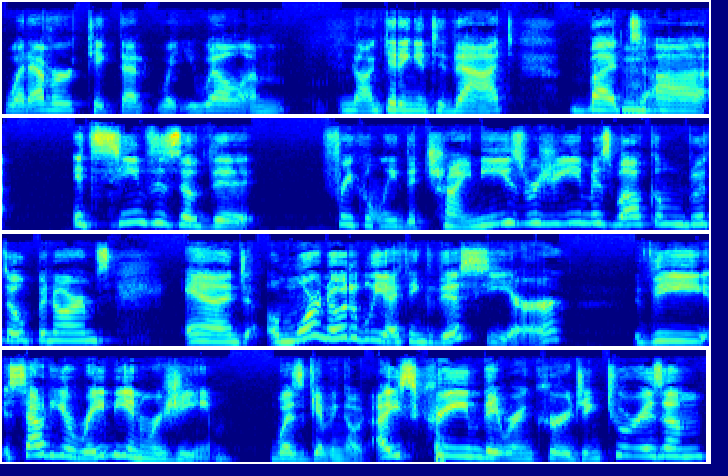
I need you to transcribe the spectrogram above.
whatever, take that what you will. I'm not getting into that. But mm. uh, it seems as though the frequently the Chinese regime is welcomed with open arms. And more notably, I think this year, the Saudi Arabian regime was giving out ice cream. they were encouraging tourism.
